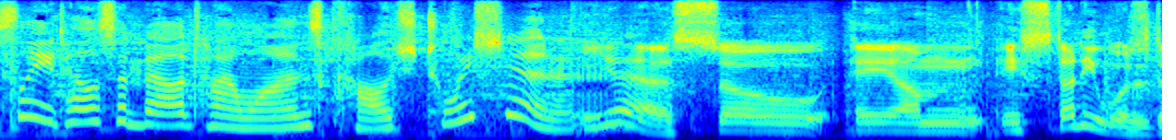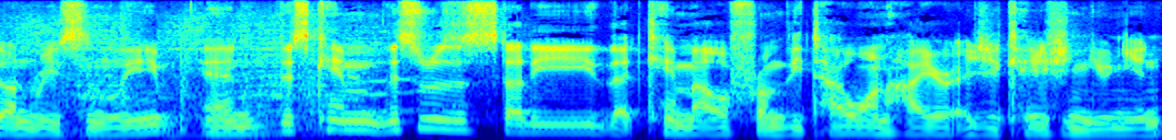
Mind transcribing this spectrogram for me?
Leslie, tell us about Taiwan's college tuition. Yeah, so a um a study was done recently, and this came. This was a study that came out from the Taiwan Higher Education Union,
